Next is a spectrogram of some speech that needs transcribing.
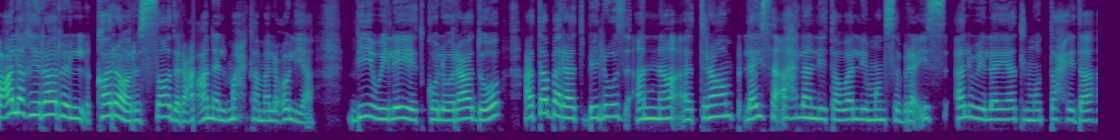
وعلى غرار القرار الصادر عن المحكمة العليا بولاية كولورادو اعتبرت بيلوز أن ترامب ليس أهلا لتولي منصب رئيس الولايات المتحدة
